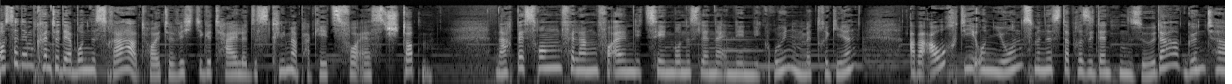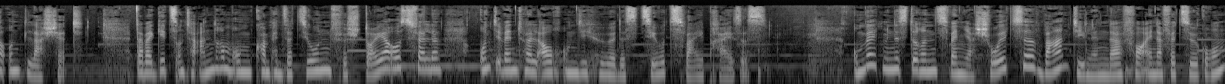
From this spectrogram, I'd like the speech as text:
Außerdem könnte der Bundesrat heute wichtige Teile des Klimapakets vorerst stoppen. Nachbesserungen verlangen vor allem die zehn Bundesländer, in denen die Grünen mitregieren, aber auch die Unionsministerpräsidenten Söder, Günther und Laschet. Dabei geht es unter anderem um Kompensationen für Steuerausfälle und eventuell auch um die Höhe des CO2-Preises. Umweltministerin Svenja Schulze warnt die Länder vor einer Verzögerung.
